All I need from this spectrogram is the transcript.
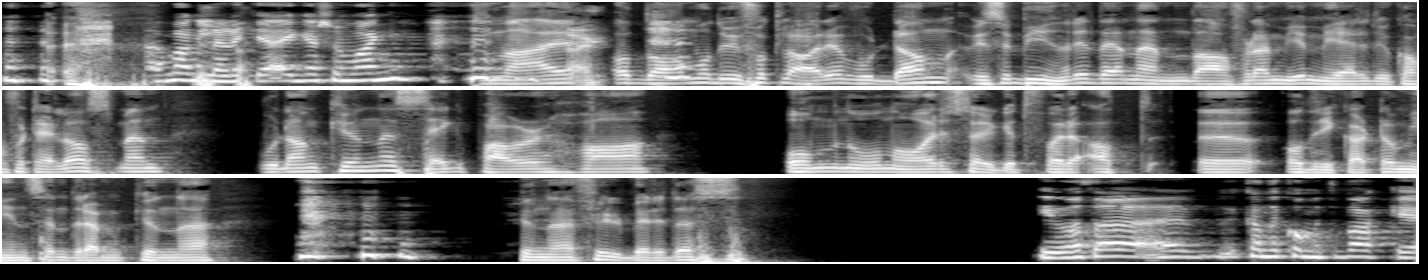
Her mangler det ikke engasjement. Nei, og da må du forklare hvordan, hvis vi begynner i den enden da, for det er mye mer du kan fortelle oss, men hvordan kunne Seg Power ha om noen år sørget for at uh, Odd-Rikard og min sin drøm kunne, kunne fullbyrdes? Jo, altså eh, kan det komme tilbake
